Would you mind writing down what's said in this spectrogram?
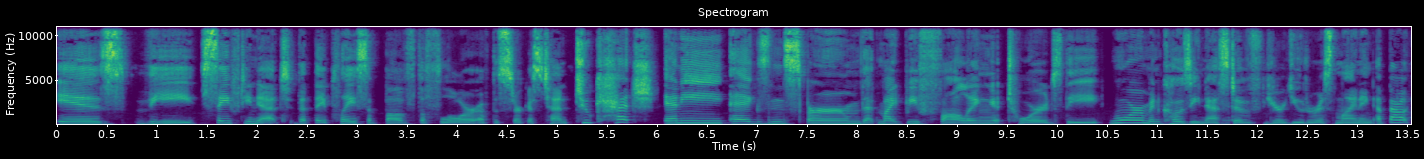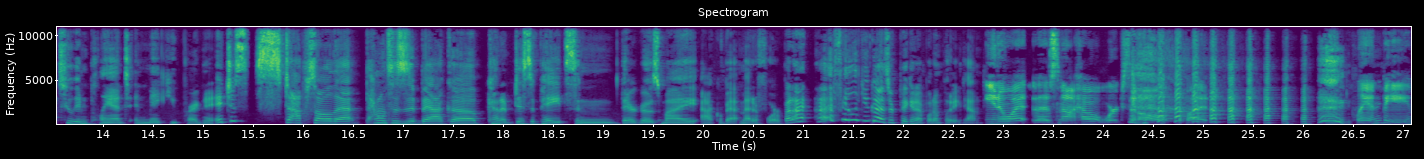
is the safety net that they place above the floor of the circus tent to catch any eggs and sperm that might be falling towards the warm and cozy nest of your uterus lining about to implant and make you pregnant. It just stops all that, bounces it back up, kind of dissipates, and there goes my acrobat metaphor. But I, I feel like you guys are picking up what I'm putting down. You know what? That's not how it works at all. But Plan B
